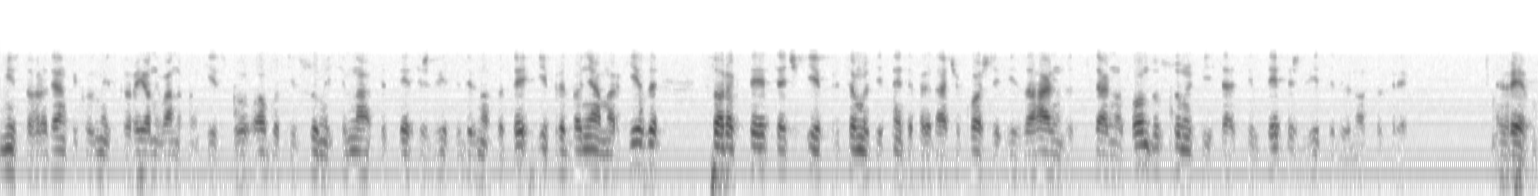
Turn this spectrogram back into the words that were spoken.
місто Гроденки, Коломийського району Івано-Франківської області в сумі 17 тисяч 293 і придбання маркізи 40 тисяч і при цьому здійснити передачу коштів із загального спеціального фонду в сумі 57 тисяч 293 гривні.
